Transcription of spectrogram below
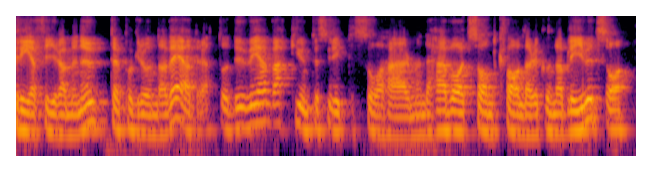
3-4 minuter på grund av vädret. Och det vart ju inte så riktigt så här men det här var ett sånt kval där det kunde ha blivit så.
